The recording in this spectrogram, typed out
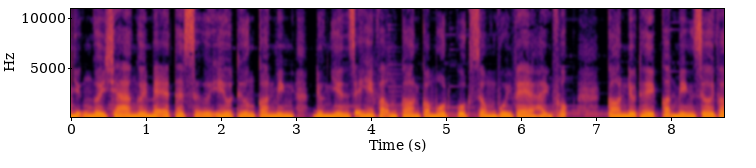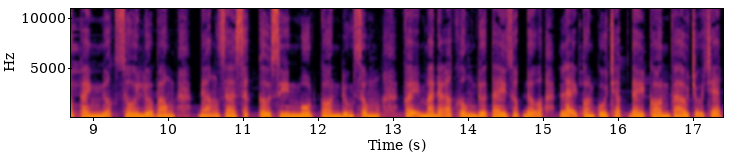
Những người cha, người mẹ thật sự yêu thương con mình đương nhiên sẽ hy vọng con có một cuộc sống vui vẻ, hạnh phúc. Còn nếu thấy con mình rơi vào cảnh nước rồi lửa bỏng, đang ra sức cầu xin một con đường sống, vậy mà đã không đưa tay giúp đỡ, lại còn cố chấp đẩy con vào chỗ chết,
